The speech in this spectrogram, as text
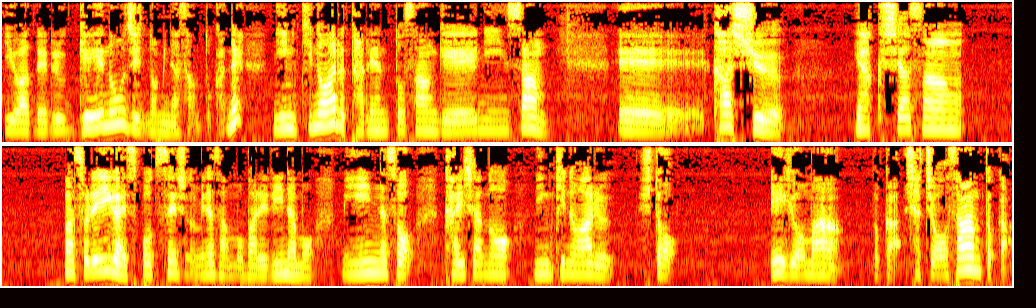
言われる芸能人の皆さんとかね、人気のあるタレントさん、芸人さん、えー、歌手、役者さん、まあそれ以外スポーツ選手の皆さんもバレリーナもみんなそう、会社の人気のある人、営業マンとか社長さんとか、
